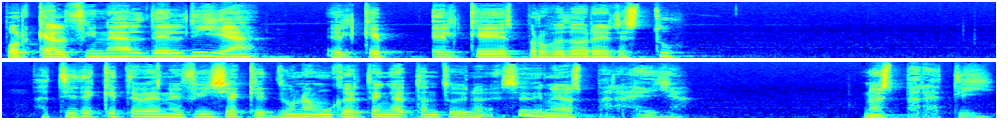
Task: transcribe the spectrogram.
porque al final del día el que, el que es proveedor eres tú. ¿A ti de qué te beneficia que una mujer tenga tanto dinero? Ese dinero es para ella no es para ti.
